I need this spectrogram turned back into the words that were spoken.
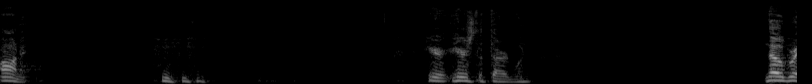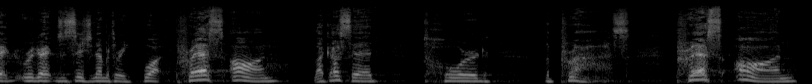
on it. Here, here's the third one. No great regret decision number three. What? Press on, like I said, toward the prize. Press on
